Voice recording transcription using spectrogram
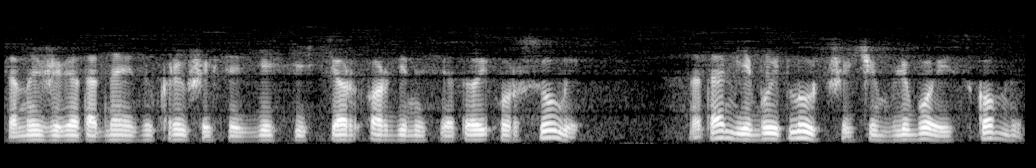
Со мной живет одна из укрывшихся здесь сестер Ордена Святой Урсулы, но там ей будет лучше, чем в любой из комнат,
